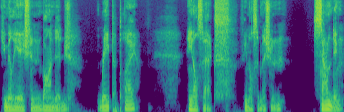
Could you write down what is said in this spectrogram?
humiliation, bondage, rape play, anal sex, female submission, sounding.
